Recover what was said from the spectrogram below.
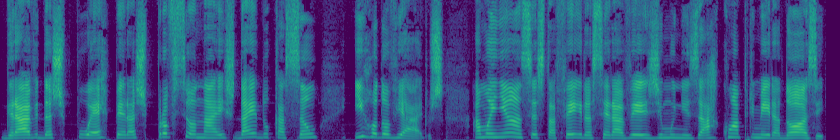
grávidas, puérperas, profissionais da educação e rodoviários. Amanhã, sexta-feira, será a vez de imunizar com a primeira dose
